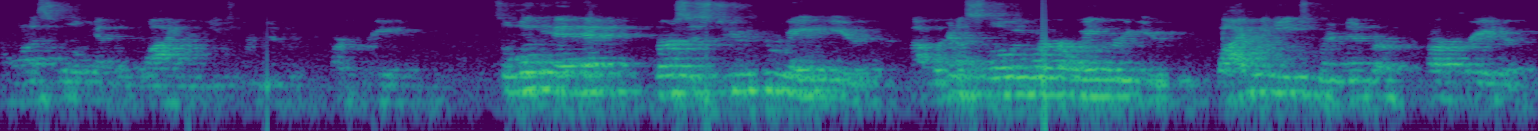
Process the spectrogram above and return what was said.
I want us to look at the why we need to remember our Creator. So look at, at verses 2 through 8 here. Uh, we're going to slowly work our way through here. Why we need to remember our Creator.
